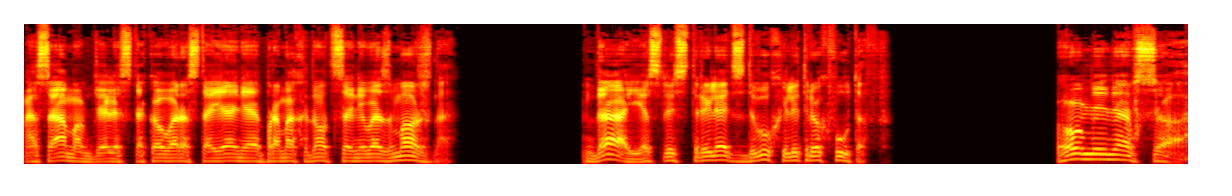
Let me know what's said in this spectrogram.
На самом деле с такого расстояния промахнуться невозможно. Да, если стрелять с двух или трех футов. «У меня все»,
